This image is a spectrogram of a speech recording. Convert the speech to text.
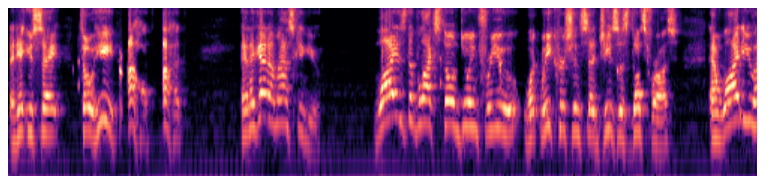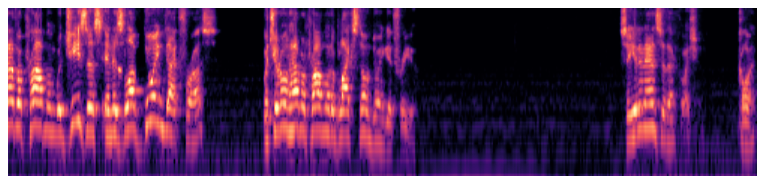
And yet you say, Tawheed, Ahad, Ahad. And again, I'm asking you, why is the black stone doing for you what we Christians said Jesus does for us? And why do you have a problem with Jesus and his love doing that for us, but you don't have a problem with a black stone doing it for you? So you didn't answer that question. Go ahead.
